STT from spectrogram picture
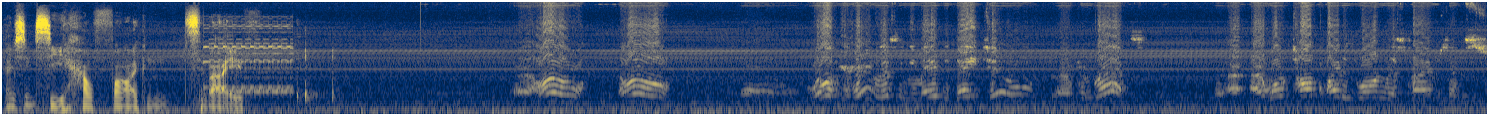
I just need to see how far I can survive. Hello? Hello? Uh, well, if you're hearing this and you made it to day two, uh, congrats. I, I won't talk quite as long this time since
